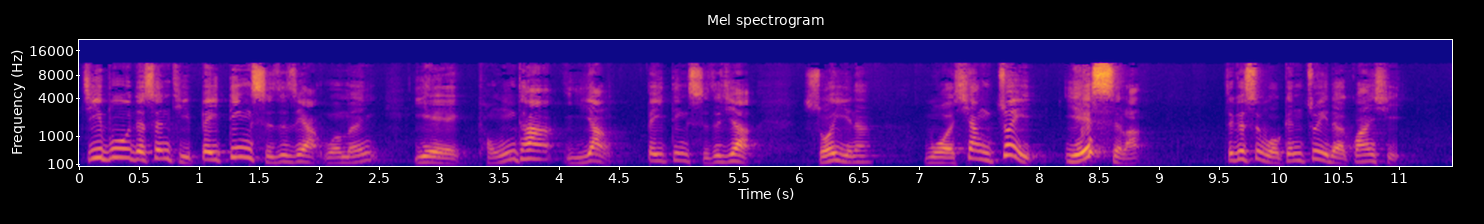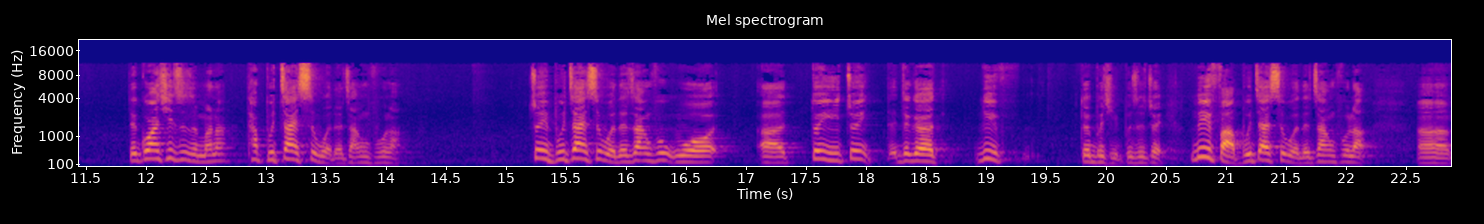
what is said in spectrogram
基督的身体被钉十字架，我们也同他一样被钉十字架。所以呢，我向罪也死了。这个是我跟罪的关系，的关系是什么呢？他不再是我的丈夫了，罪不再是我的丈夫。我呃，对于罪这个律，对不起，不是罪，律法不再是我的丈夫了。呃。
